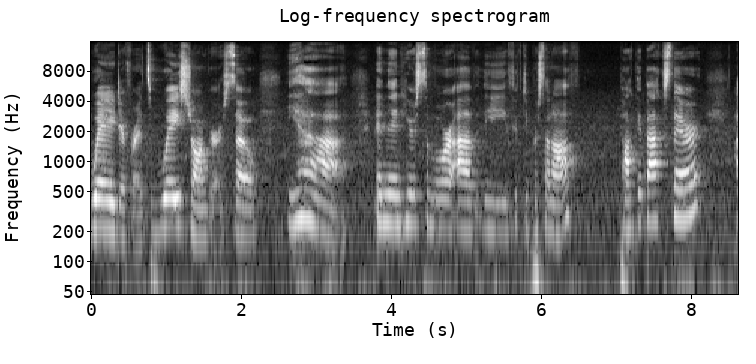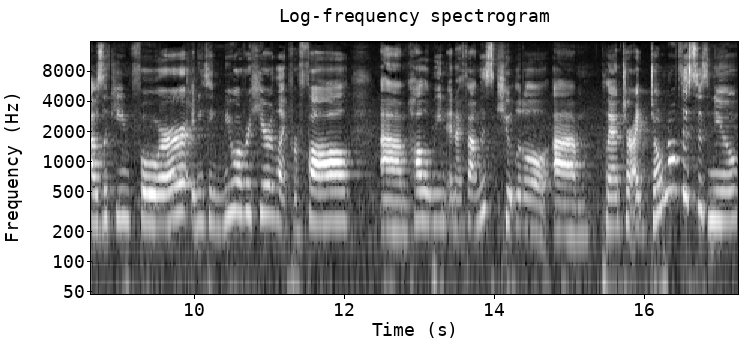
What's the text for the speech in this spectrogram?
way different. It's way stronger. So, yeah. And then here's some more of the 50% off PocketBacs there. I was looking for anything new over here, like for fall, um, Halloween, and I found this cute little um, planter. I don't know if this is new.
